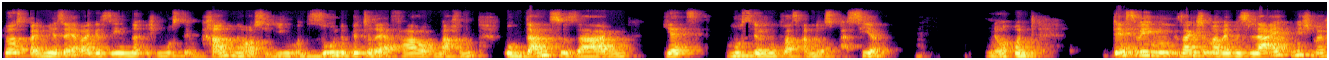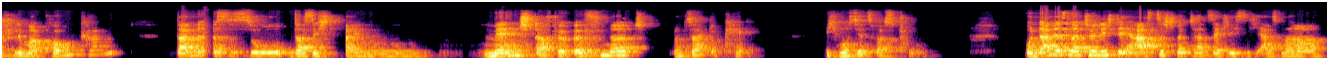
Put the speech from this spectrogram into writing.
Du hast bei mir selber gesehen, ich musste im Krankenhaus liegen und so eine bittere Erfahrung machen, um dann zu sagen, jetzt muss irgendwas anderes passieren. Und deswegen sage ich immer, wenn das Leid nicht mehr schlimmer kommen kann, dann ist es so, dass sich ein Mensch dafür öffnet und sagt, okay, ich muss jetzt was tun. Und dann ist natürlich der erste Schritt tatsächlich, sich erstmal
